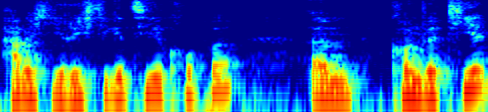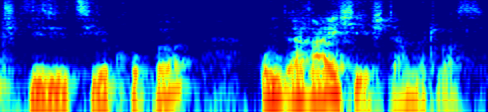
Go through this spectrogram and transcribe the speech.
Habe ich die richtige Zielgruppe? Ähm, konvertiert diese Zielgruppe und erreiche ich damit was?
